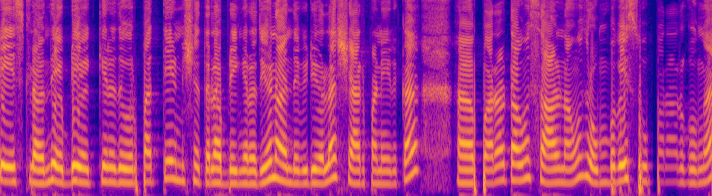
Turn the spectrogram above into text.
டேஸ்ட்டில் வந்து எப்படி வைக்கிறது ஒரு பத்தே நிமிஷத்தில் அப்படிங்கிறதையும் நான் இந்த வீடியோவில் ஷேர் பண்ணியிருக்கேன். பரோட்டாவும் சால்னாவும் ரொம்பவே சூப்பராக இருக்குங்க.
